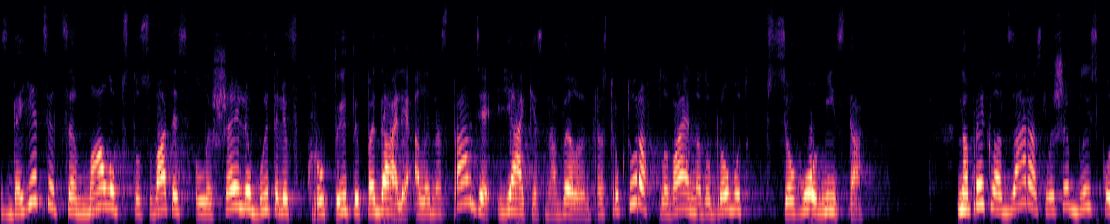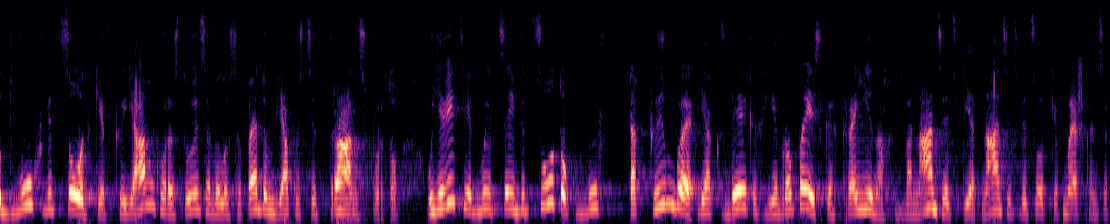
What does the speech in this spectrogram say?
Здається, це мало б стосуватись лише любителів крутити педалі, але насправді якісна велоінфраструктура впливає на добробут всього міста. Наприклад, зараз лише близько 2% киян користуються велосипедом в якості транспорту. Уявіть, якби цей відсоток був таким би, як в деяких європейських країнах 12-15% мешканців.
